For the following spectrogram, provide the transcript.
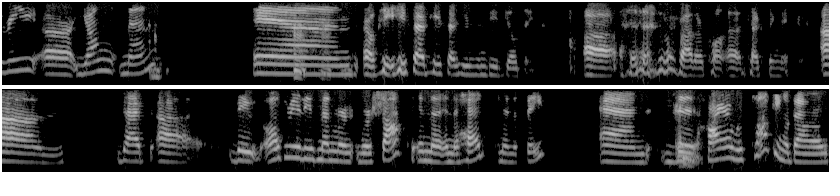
three uh, young men, and oh, he he said he said he's indeed guilty. Uh, my father call, uh, texting me um, that uh, they all three of these men were were shot in the in the head and in the face, and the hire was talking about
